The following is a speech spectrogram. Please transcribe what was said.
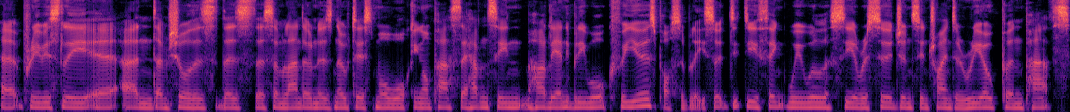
uh, previously, uh, and I'm sure there's there's there's some landowners noticed more walking on paths they haven't seen hardly anybody walk for years, possibly. So do, do you think we will see a resurgence in trying to reopen paths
